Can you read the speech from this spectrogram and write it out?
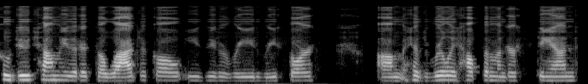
who do tell me that it's a logical, easy to read resource. Um, has really helped them understand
